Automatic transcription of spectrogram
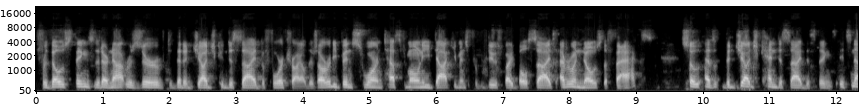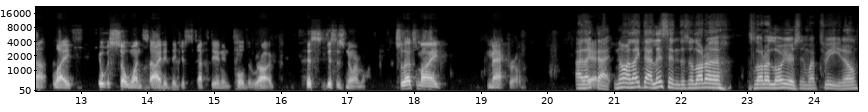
for those things that are not reserved that a judge can decide before trial. There's already been sworn testimony, documents produced by both sides. Everyone knows the facts. So as the judge can decide these things. It's not like it was so one-sided they just stepped in and pulled the rug. This this is normal. So that's my macro. I like Yeah. that. No, I like that. Listen, there's a lot of there's a lot of lawyers in Web three, you know,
